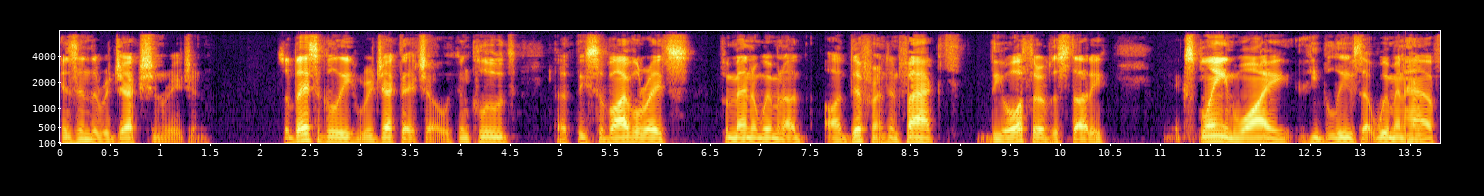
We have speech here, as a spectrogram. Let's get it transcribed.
is in the rejection region. So basically, reject HO. We conclude that the survival rates for men and women are, are different. In fact, the author of the study explained why he believes that women have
